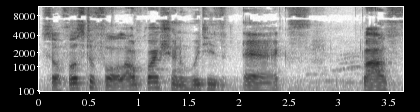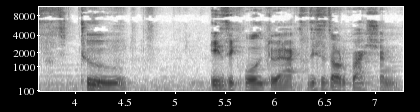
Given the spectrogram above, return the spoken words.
So first of all, our question which is x plus 2 is equal to x. This is our question.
